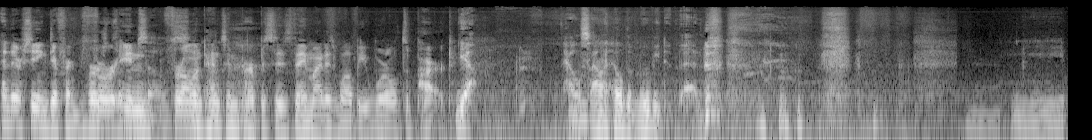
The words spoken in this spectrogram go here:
and they're seeing different versions for of in themselves. for all intents and purposes they might as well be worlds apart. yeah. Hell, Silent Hill the movie did that.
